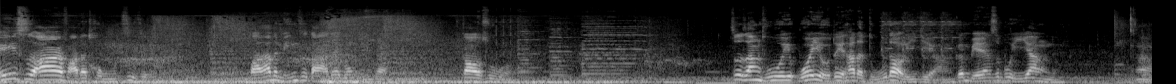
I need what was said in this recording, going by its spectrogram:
谁是阿尔法的统治者？把他的名字打在公屏上，告诉我。这张图我有对他的独到理解啊，跟别人是不一样的。啊，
